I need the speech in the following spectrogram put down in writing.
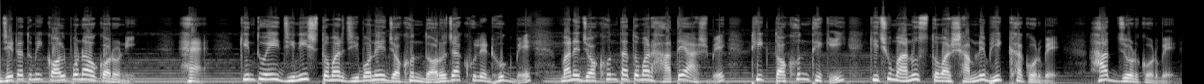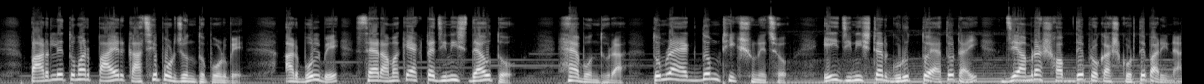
যেটা তুমি কল্পনাও করনি। হ্যাঁ কিন্তু এই জিনিস তোমার জীবনে যখন দরজা খুলে ঢুকবে মানে যখন তা তোমার হাতে আসবে, ঠিক তখন থেকেই কিছু মানুষ তোমার সামনে ভিক্ষা করবে, হাত জোড় করবে, পারলে তোমার পায়ের কাছে পর্যন্ত পড়বে। আর বলবে, স্যার, আমাকে একটা জিনিস দাও তো। হ্যাঁ বন্ধুরা, তোমরা একদম ঠিক শুনেছ। এই জিনিসটার গুরুত্ব এতটাই যে আমরা শব্দে প্রকাশ করতে পারি না।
